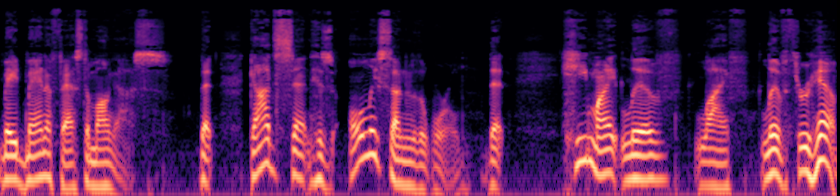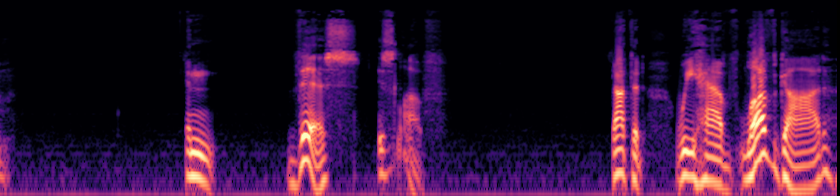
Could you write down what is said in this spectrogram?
made manifest among us, that God sent his only Son into the world that he might live life, live through him. And this is love. Not that we have loved God,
